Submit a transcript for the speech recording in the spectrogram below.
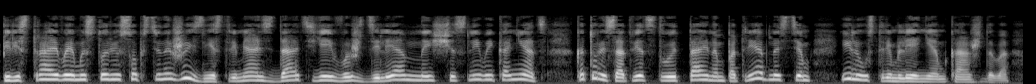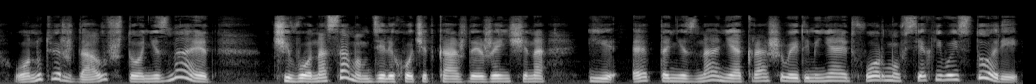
перестраиваем историю собственной жизни, стремясь дать ей вожделенный счастливый конец, который соответствует тайным потребностям или устремлениям каждого. Он утверждал, что не знает, чего на самом деле хочет каждая женщина, и это незнание окрашивает и меняет форму всех его историй.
